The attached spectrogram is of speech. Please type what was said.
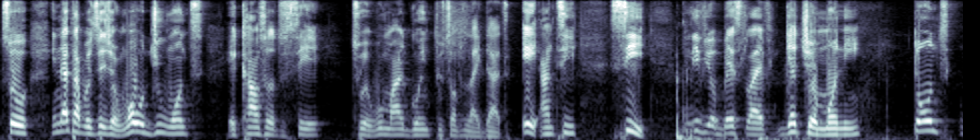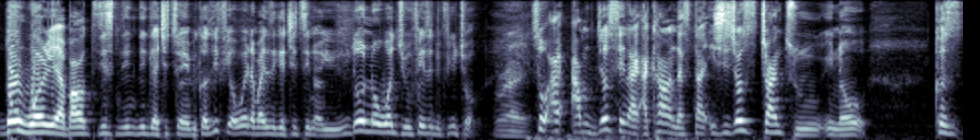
So in that type of situation, what would you want a counselor to say to a woman going through something like that? Hey, auntie, see, live your best life, get your money, don't don't worry about this nigga cheating on you because if you're worried about this nigga cheating on you, you don't know what you face in the future. Right. So I, I'm just saying like I can't understand. She's just trying to, you know, because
